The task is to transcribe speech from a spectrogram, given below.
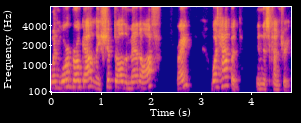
when war broke out and they shipped all the men off, right? What happened? in this country.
